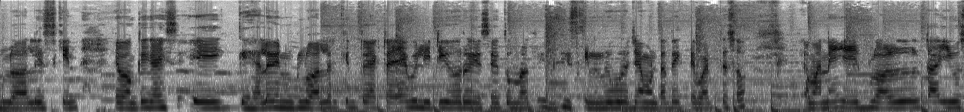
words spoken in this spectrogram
গ্লোয়াল স্কিন এবং কি গাইস এই হ্যালোইন গ্লোয়ালের কিন্তু একটা অ্যাবিলিটিও রয়েছে তোমরা স্ক্রিনের উপরে যেমনটা দেখতে পারতেছো। মানে এই গ্লোয়ালটা ইউজ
